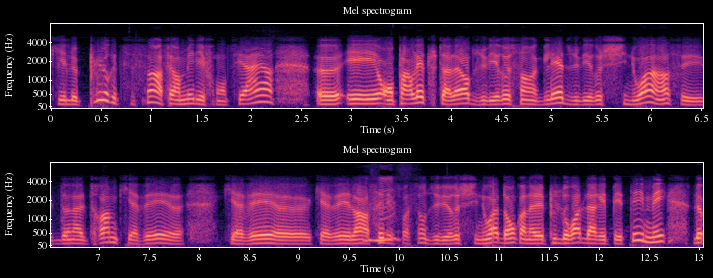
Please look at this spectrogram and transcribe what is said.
qui est le plus réticent à fermer les frontières. Euh, et on parlait tout à l'heure du virus anglais, du virus chinois. Hein, C'est Donald Trump qui avait, euh, qui avait, euh, qui avait lancé mm-hmm. l'expression du virus chinois, donc on n'avait plus le droit de la répéter. Mais le,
